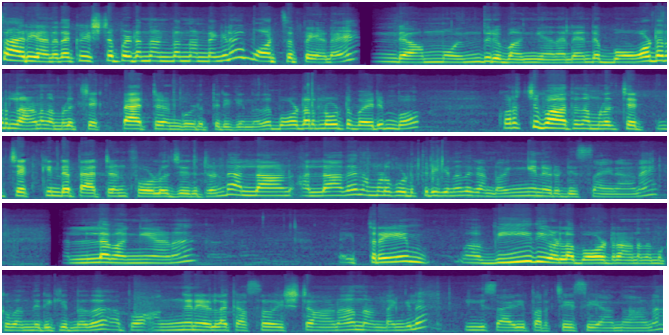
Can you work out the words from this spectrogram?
സാരിയാണ്. ഇതൊക്കെ ഇഷ്ടപ്പെടുന്നുണ്ടെന്നുണ്ടെങ്കിൽ വാട്സപ്പ് ചെയ്യണേ. എന്റെ അമ്മ എന്തൊരു ഭംഗിയാണ് അല്ലെ എന്റെ ബോർഡറിലാണ് നമ്മൾ ചെക്ക് പാറ്റേൺ കൊടുത്തിരിക്കുന്നത്. ബോർഡറിലോട്ട് വരുമ്പോൾ കുറച്ച് ഭാഗത്ത് നമ്മൾ ചെക്കിന്റെ പാറ്റേൺ ഫോളോ ചെയ്തിട്ടുണ്ട്. അല്ലാ അല്ലാതെ നമ്മൾ കൊടുത്തിരിക്കുന്നത് കണ്ടോ? ഇങ്ങനെ ഒരു ഡിസൈനാണ്. നല്ല ഭംഗിയാണ്. ഇത്രയും വീതിയുള്ള ബോർഡറാണ് നമുക്ക് വന്നിരിക്കുന്നത്. അപ്പോൾ അങ്ങനെയുള്ള കസവ് ഇഷ്ടമാണ് എന്നുണ്ടെങ്കിൽ ഈ സാരി പർച്ചേസ് ചെയ്യാവുന്നതാണ്.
